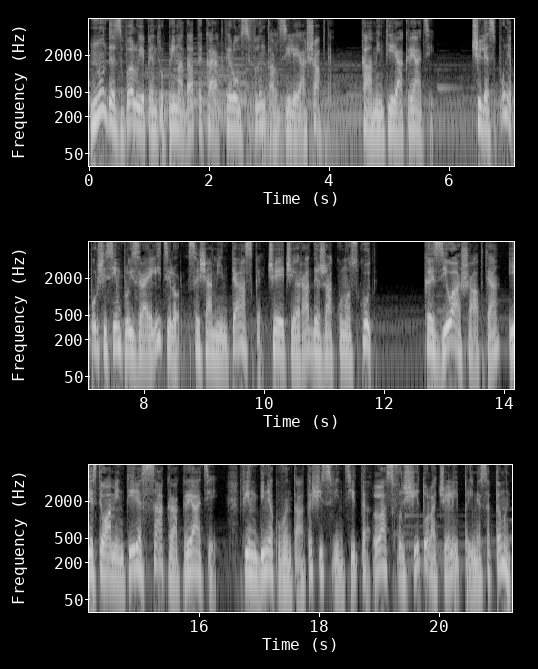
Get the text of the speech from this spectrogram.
nu dezvăluie pentru prima dată caracterul sfânt al zilei a șaptea, ca amintirea creației, ci le spune pur și simplu izraeliților să-și amintească ceea ce era deja cunoscut, că ziua a șaptea este o amintire sacră a creației, fiind binecuvântată și sfințită la sfârșitul acelei prime săptămâni.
